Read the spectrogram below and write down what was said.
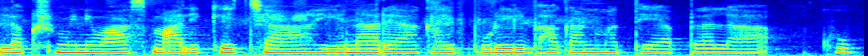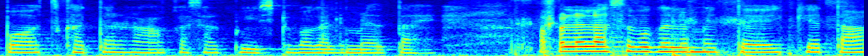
लक्ष्मी निवास मालिकेच्या येणाऱ्या काही पुढील भागांमध्ये आपल्याला खूपच खतरनाक असा ट्विस्ट बघायला मिळत आहे. आपल्याला असं बघायला मिळतं आहे की आता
